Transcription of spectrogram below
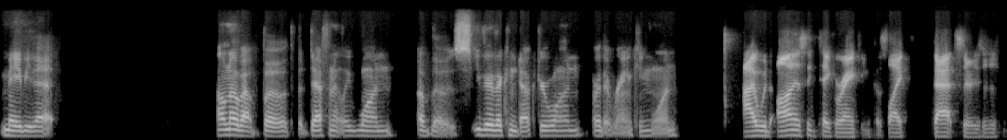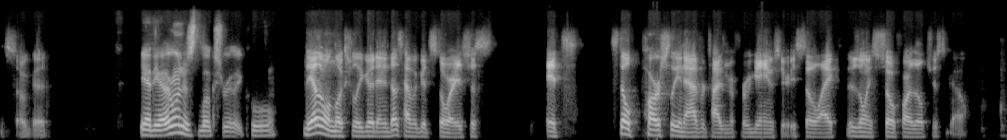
maybe that. I don't know about both, but definitely one of those, either the conductor one or the ranking one. I would honestly take ranking because like that series has just been so good. Yeah, the other one just looks really cool. The other one looks really good and it does have a good story. It's just it's still partially an advertisement for a game series. So like there's only so far they'll choose to go. All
